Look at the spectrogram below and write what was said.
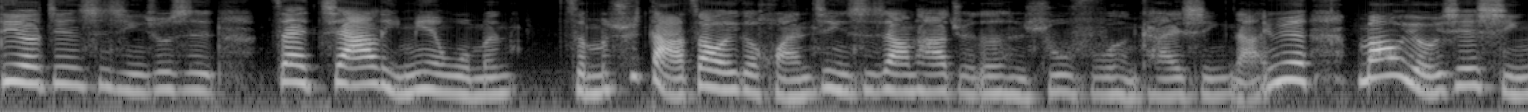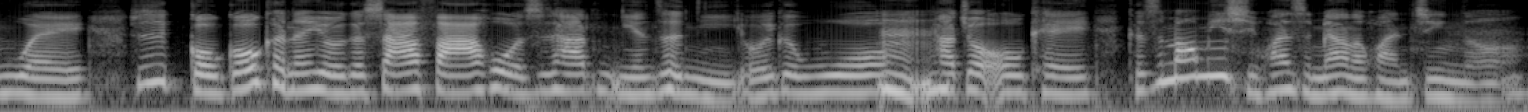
第二件事情就是在家里面，我们。怎么去打造一个环境是让它觉得很舒服、很开心的？因为猫有一些行为，就是狗狗可能有一个沙发，或者是它黏着你有一个窝，它就 OK。可是猫咪喜欢什么样的环境呢？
